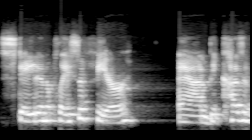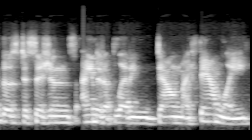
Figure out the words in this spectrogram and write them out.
stayed in a place of fear and because of those decisions, I ended up letting down my family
